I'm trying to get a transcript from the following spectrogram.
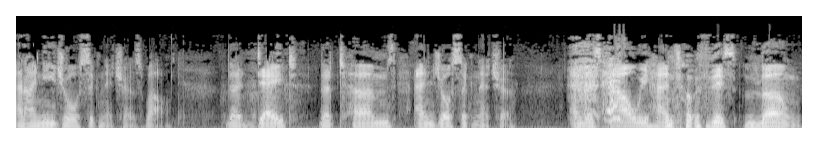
And I need your signature as well. The date, the terms, and your signature. And that's how we handle this loan.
